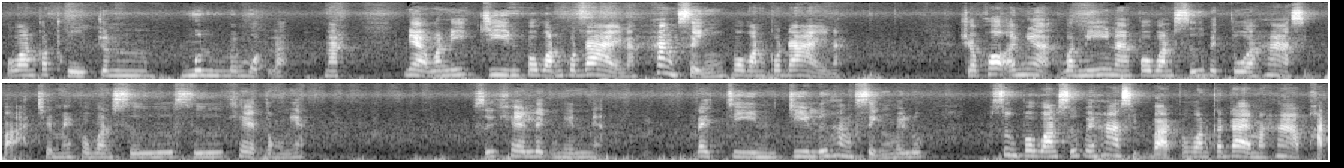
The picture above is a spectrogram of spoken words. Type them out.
ประวันก็ถูกจนมึนไปหมดละนะเนี่ยวันนี้จีนประวันก็ได้นะห้างเสงประวันก็ได้นะเฉพาะอันเนี้ยวันนี้นะประวันซื้อไปตัวห้าสิบบาทใช่ไหมประวันซื้อซื้อแค่ตรงเนี้ยซื้อแค่เลขเน้นเนี่ย ได้จีนจีนหรือห้างเสงไม่รู้ ซึ่งประวันซื้อไปห้าสิบบาท ประวันก็ได้มาห้าพัน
